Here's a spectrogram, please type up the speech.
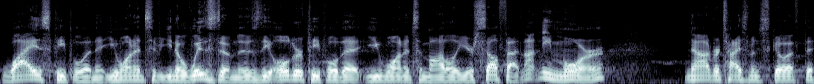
wise people in it. You wanted to, you know, wisdom. It was the older people that you wanted to model yourself at. Not anymore. Now advertisements go after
